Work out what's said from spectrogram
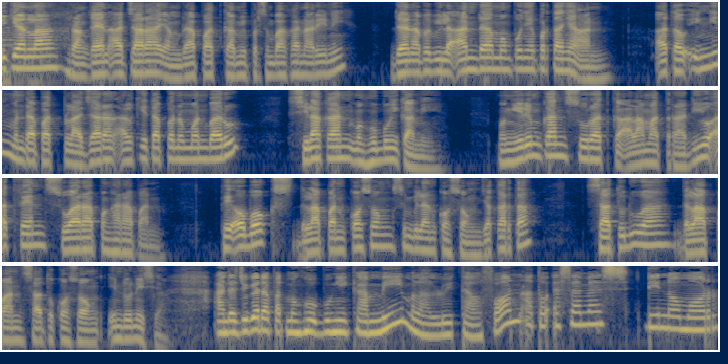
Demikianlah rangkaian acara yang dapat kami persembahkan hari ini. Dan apabila Anda mempunyai pertanyaan atau ingin mendapat pelajaran Alkitab penemuan baru, silakan menghubungi kami. Mengirimkan surat ke alamat Radio Advent Suara Pengharapan. PO Box 8090 Jakarta 12810 Indonesia. Anda juga dapat menghubungi kami melalui telepon atau SMS di nomor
